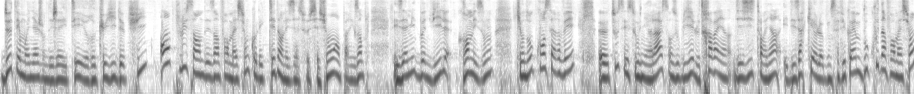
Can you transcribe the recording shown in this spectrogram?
Deux témoignages ont déjà été recueillis depuis, en plus des informations collectées dans les associations, par exemple les Amis de Bonneville, Grand Maison, qui ont donc conservé euh, tous ces souvenirs-là, sans oublier le travail des historiens et des archéologues. Donc ça fait quand même beaucoup d'informations.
